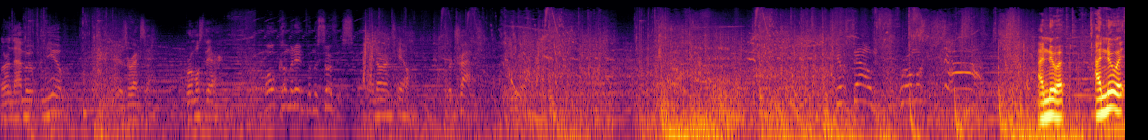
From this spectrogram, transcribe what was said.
To. Learn that move from you. There's our exit. We're almost there. All coming in from the surface. And on our tail. We're trapped. Shields down. We're almost. Ah! I knew it. I knew it.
